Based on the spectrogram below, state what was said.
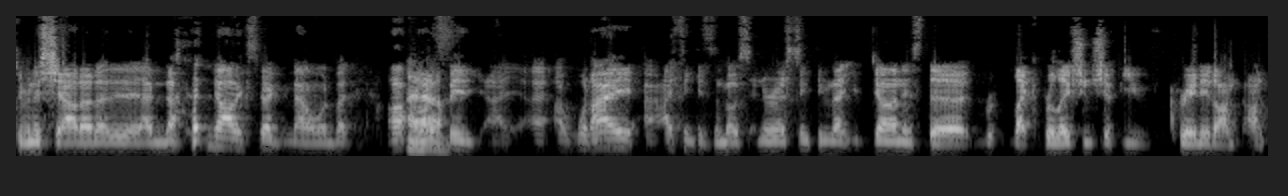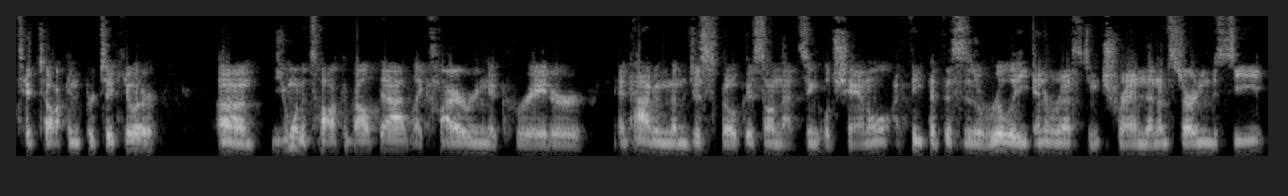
Giving a shout out. I'm not not expecting that one, but uh, honestly, I, I, what I I think is the most interesting thing that you've done is the like relationship you've created on on TikTok in particular. Um, do you want to talk about that, like hiring a creator and having them just focus on that single channel? I think that this is a really interesting trend that I'm starting to see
